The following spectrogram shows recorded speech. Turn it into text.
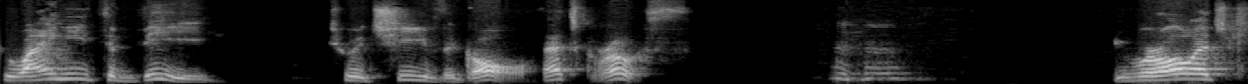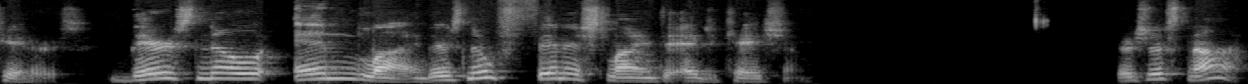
who I need to be to achieve the goal. That's growth. Mm-hmm. We're all educators. There's no end line, there's no finish line to education. There's just not.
